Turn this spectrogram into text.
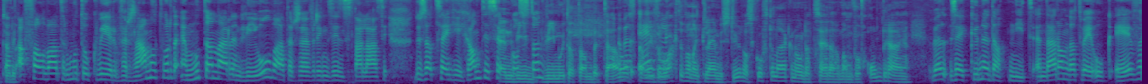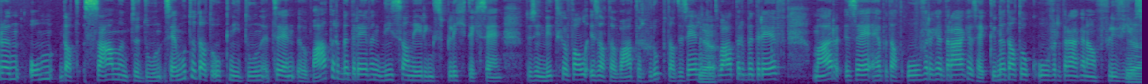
dat afvalwater moet ook weer verzameld worden en moet dan naar een rioolwaterzuiveringsinstallatie. Dus dat zijn gigantische en kosten. En wie, moet dat dan betalen? Of kan u verwachten van een klein bestuur als Kortenaken ook dat zij daar dan voor opdraaien? Wel, zij kunnen dat niet. En daarom dat wij ook ijveren om dat samen te doen. Zij moeten dat ook niet doen. Het zijn waterbedrijven die saneringsplichtig zijn. Dus in dit geval is dat de watergroep, dat is eigenlijk het waterbedrijf. Maar zij hebben dat overgedragen, zij kunnen dat ook overdragen aan Fluvius.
